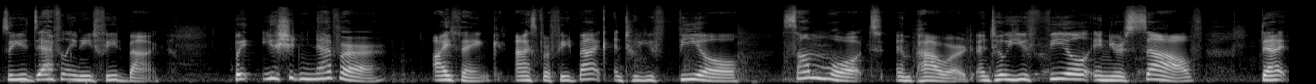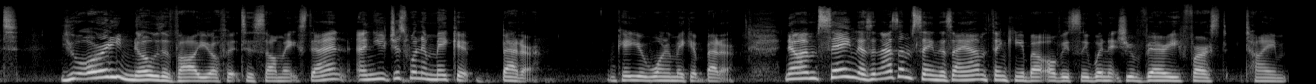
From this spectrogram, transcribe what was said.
So you definitely need feedback, but you should never, I think, ask for feedback until you feel somewhat empowered, until you feel in yourself that you already know the value of it to some extent, and you just want to make it better Okay, you want to make it better. Now, I'm saying this, and as I'm saying this, I am thinking about obviously when it's your very first time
